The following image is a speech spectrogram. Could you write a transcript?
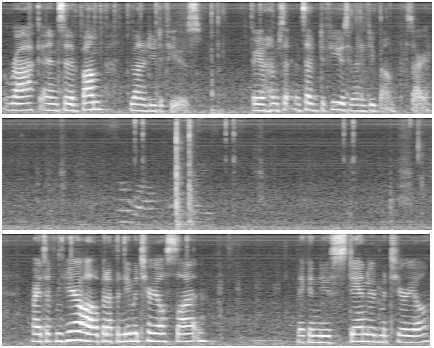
Rock, and instead of Bump, you want to do Diffuse. Or you, instead of Diffuse, you want to do Bump, sorry. Alright, so from here I'll open up a new material slot, make a new standard material,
